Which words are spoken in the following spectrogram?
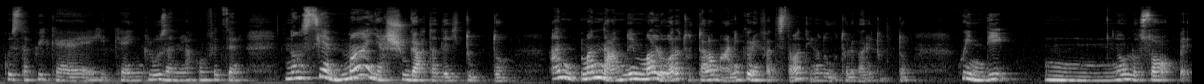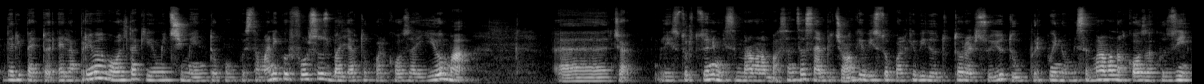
questa qui che è, che è inclusa nella confezione, non si è mai asciugata del tutto mandando in malora tutta la manicure, infatti stamattina ho dovuto levare tutto. Quindi mm, non lo so, beh, ripeto, è la prima volta che io mi cimento con questa manicure, forse ho sbagliato qualcosa io, ma eh, cioè, le istruzioni mi sembravano abbastanza semplici, ho anche visto qualche video tutorial su YouTube, per cui non mi sembrava una cosa così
